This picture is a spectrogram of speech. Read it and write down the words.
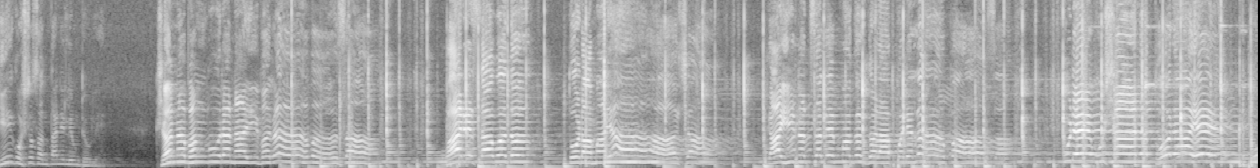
ही गोष्ट संतांनी लिहून ठेवली. क्षणभंगुर नाही भरवसा. वारे सावध तोडा मायाशा. काही न चले मग गळा पडेल पासा. पुढे हुशार थोर आहे. व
